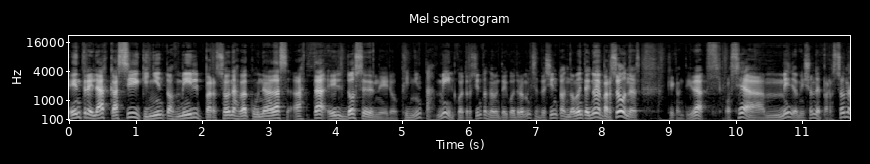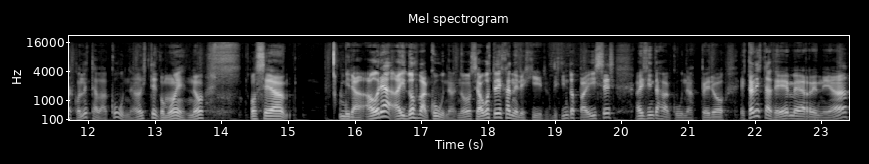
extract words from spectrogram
entre las casi 500.000 personas vacunadas hasta el 12 de enero. 500.000, 494.799 personas. ¡Qué cantidad! O sea, medio millón de personas con esta vacuna. ¿Viste cómo es, no? O sea... Mira, ahora hay dos vacunas, ¿no? O sea, vos te dejan elegir. Distintos países hay distintas vacunas, pero están estas de mRNA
